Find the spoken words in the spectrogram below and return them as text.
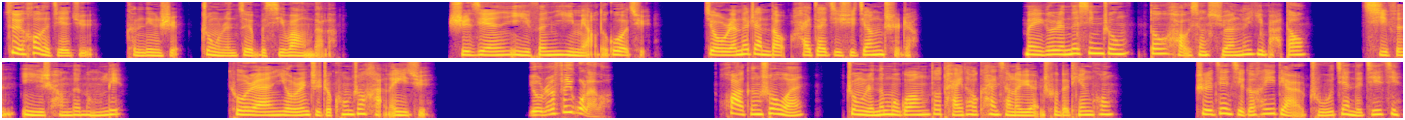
最后的结局肯定是。众人最不希望的了。时间一分一秒的过去，九人的战斗还在继续僵持着，每个人的心中都好像悬了一把刀，气氛异常的浓烈。突然，有人指着空中喊了一句：“有人飞过来了！”话刚说完，众人的目光都抬头看向了远处的天空，只见几个黑点逐渐的接近。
